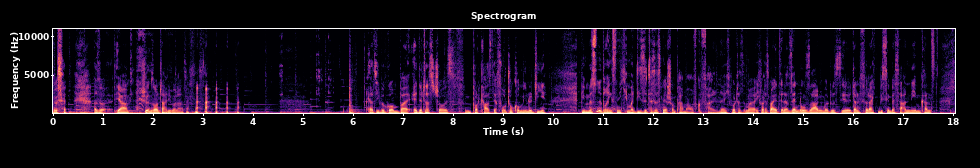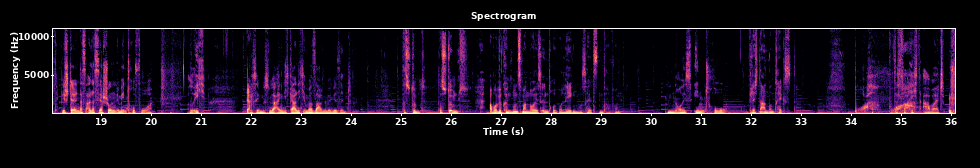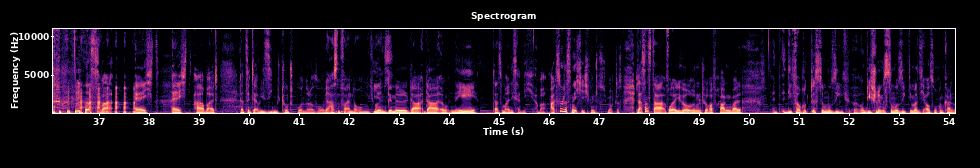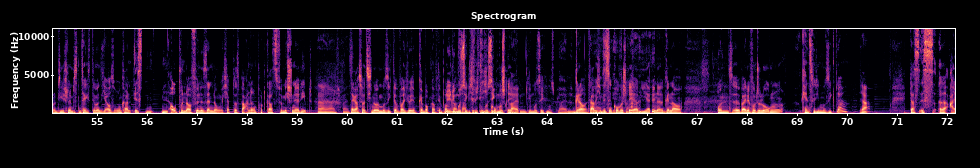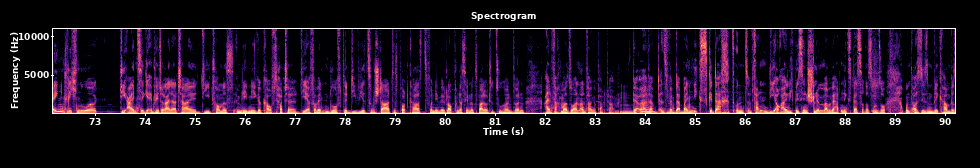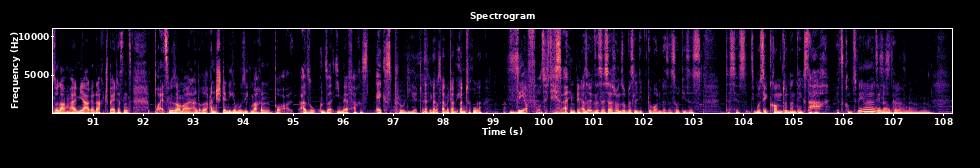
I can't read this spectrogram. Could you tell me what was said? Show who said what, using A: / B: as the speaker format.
A: Also, ja, schönen Sonntag, lieber Lars. Herzlich willkommen bei Editor's Choice, im Podcast der Foto-Community. Wir müssen übrigens nicht immer diese, das ist mir schon ein paar Mal aufgefallen, ne? Ich wollte das immer, ich wollte das mal jetzt in der Sendung sagen, weil du es dir dann vielleicht ein bisschen besser annehmen kannst. Wir stellen das alles ja schon im Intro vor. Also ich. Ja. Deswegen müssen wir eigentlich gar nicht immer sagen, wer wir sind.
B: Das stimmt, das stimmt. Aber wir könnten uns mal ein neues Intro überlegen. Was hältst du denn davon?
A: Ein neues Intro?
B: Vielleicht einen anderen Text?
A: Boah, das war echt Arbeit. das war echt, echt Arbeit. Das sind ja irgendwie sieben Tonspuren oder so.
B: Wir hassen Veränderungen.
A: Ich Hier weiß. ein Bimmel, da, da, nee, das meine ich ja nicht. Aber magst du das nicht? Ich, ich mag das. Lass uns da vorher die Hörerinnen und Hörer fragen, weil die verrückteste Musik äh, und die schlimmste Musik, die man sich aussuchen kann und die schlimmsten Texte, die man sich aussuchen kann, ist ein Opener für eine Sendung. Ich habe das bei anderen Podcasts für mich schon erlebt.
B: Ja, ja, ich weiß.
A: Da gab es plötzlich neue Musik, da war ich, ich hab keinen Bock mehr auf den Podcast.
B: Nee, die Musik, richtig die Musik muss bleiben. Die Musik muss bleiben.
A: Genau, da habe ich ein bisschen komisch reagiert, ne, genau. Und äh, bei den Fotologen, kennst du die Musik da?
B: Ja.
A: Das ist äh, eigentlich nur die einzige MP3-Datei, die Thomas im Leben je gekauft hatte, die er verwenden durfte, die wir zum Start des Podcasts, von dem wir glaubten, dass hier nur zwei Leute zuhören würden, einfach mal so an Anfang gepackt haben. Mhm. Wir, also, also wir haben dabei nichts gedacht und fanden die auch eigentlich ein bisschen schlimm, aber wir hatten nichts Besseres und so. Und aus diesem Blick haben wir so nach einem halben Jahr gedacht, spätestens, boah, jetzt müssen wir mal andere anständige Musik machen. Boah, also unser E-Mail-Fach ist explodiert. Deswegen muss man mit dem Intro sehr vorsichtig sein.
B: Also das ist ja schon so ein bisschen lieb geworden. Das ist so dieses, dass jetzt die Musik kommt und dann denkst du, ach, jetzt kommt's wieder.
A: Ja, genau, genau, genau, genau.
